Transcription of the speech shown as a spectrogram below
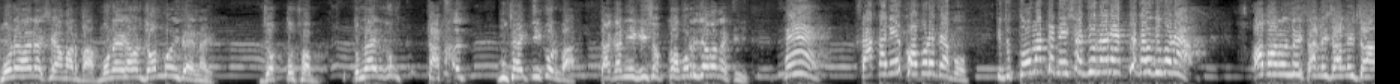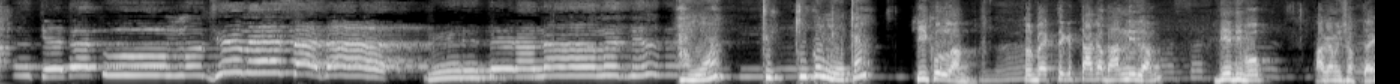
মনে হয় না সে আমার বাপ মনে হয় আমার জন্মই দেয় নাই। যত সব। তোমরা এরকম টাকা গুছাই কি করবা? টাকা নিয়ে কি সব কবরে যাবা নাকি? হ্যাঁ টাকা নিয়ে খবরে যাব। কিন্তু তোমাকে নেশার জন্য আর এক টাকাও দিব না। আমার নেশা নেশা নেশা। ভাইয়া তুই কি করলি এটা? কি করলাম? তোর ব্যাগ থেকে টাকা ধার নিলাম দিয়ে দিব। আগামী সপ্তাহে।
